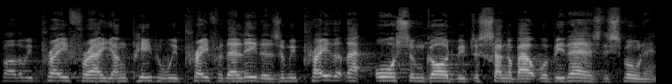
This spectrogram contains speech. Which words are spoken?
Father, we pray for our young people, we pray for their leaders, and we pray that that awesome God we've just sung about will be theirs this morning.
